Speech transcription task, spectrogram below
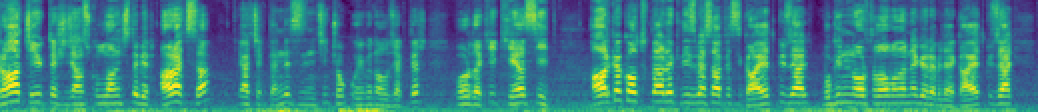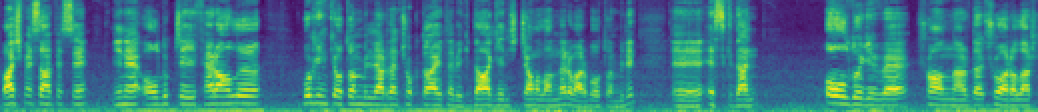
rahatça yük taşıyacağınız kullanışlı bir araçsa gerçekten de sizin için çok uygun olacaktır. Buradaki Kia Ceed. Arka koltuklardaki diz mesafesi gayet güzel. Bugünün ortalamalarına göre bile gayet güzel. Baş mesafesi yine oldukça iyi. Ferahlığı bugünkü otomobillerden çok daha iyi tabii ki. Daha geniş cam alanları var bu otomobilin. Ee, eskiden olduğu gibi ve şu anlarda şu aralar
